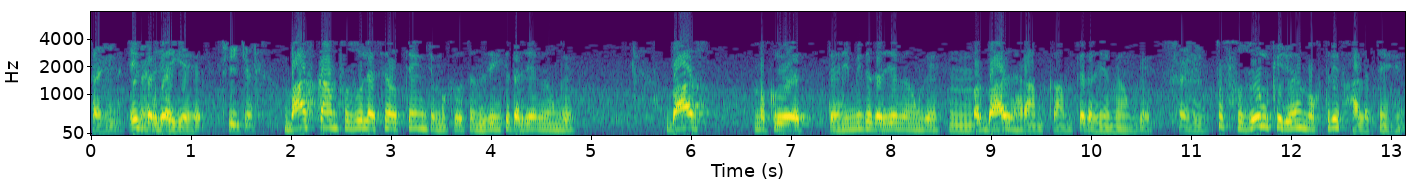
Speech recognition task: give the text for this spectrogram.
صحیح۔ ایک درجہ یہ ہے۔ ٹھیک ہے۔ بعض کام فضول ایسے ہوتے ہیں جو مکرو تنظیم کے درجے میں ہوں گے۔ بعض مکرو تحریمی کے درجے میں ہوں گے۔ اور بعض حرام کام کے درجے میں ہوں گے۔ صحیح۔ تو فضول کی جو ہے مختلف حالتیں ہیں۔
